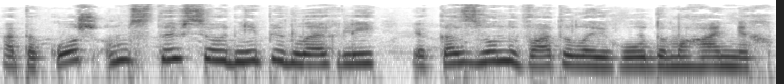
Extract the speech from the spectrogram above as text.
а також мстився одній підлеглій, яка звинуватила його у домаганнях.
